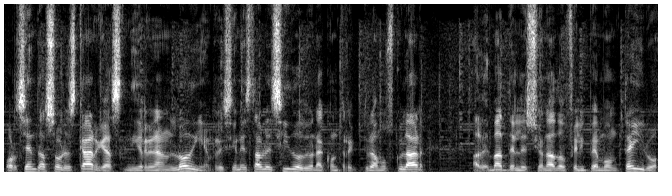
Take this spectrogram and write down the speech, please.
por sendas sobrescargas, ni Renan Lodi, recién establecido de una contractura muscular, además del lesionado Felipe Monteiro,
